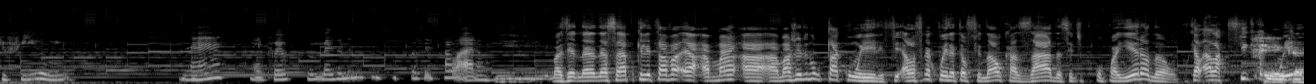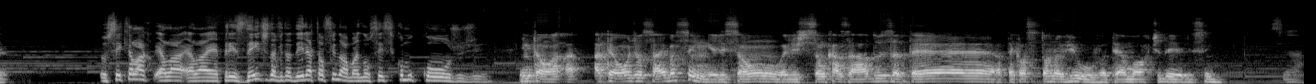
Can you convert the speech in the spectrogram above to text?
de filmes, né? É, foi, foi, mais ou menos isso que vocês falaram. E, mas é, né, nessa época ele tava. É, a, a, a Marjorie não tá com ele. Ela fica com ele até o final, casada, assim, tipo, companheira ou não? Porque ela, ela fica, fica, com ele. Eu sei que ela, ela, ela é presente da vida dele até o final, mas não sei se como cônjuge. Então, a, até onde eu saiba, sim. Eles são, eles são casados até, até que ela se torna viúva, até a morte dele, sim. Certo.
